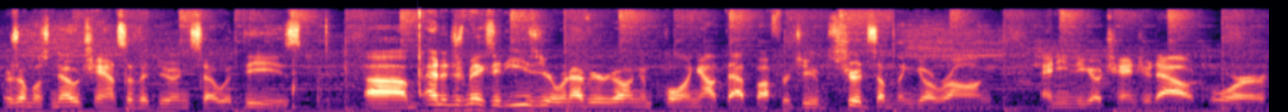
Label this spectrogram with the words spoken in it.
There's almost no chance of it doing so with these. Um, and it just makes it easier whenever you're going and pulling out that buffer tube should something go wrong and you need to go change it out or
